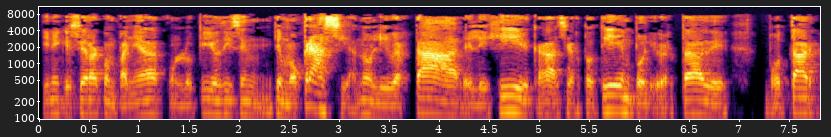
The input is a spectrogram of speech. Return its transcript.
tiene que ser acompañada con lo que ellos dicen democracia, ¿no? Libertad de elegir cada cierto tiempo, libertad de votar.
